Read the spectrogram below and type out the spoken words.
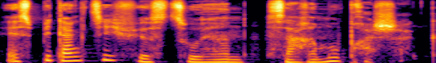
Es bedankt sich fürs Zuhören Sarah Mupraschak.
